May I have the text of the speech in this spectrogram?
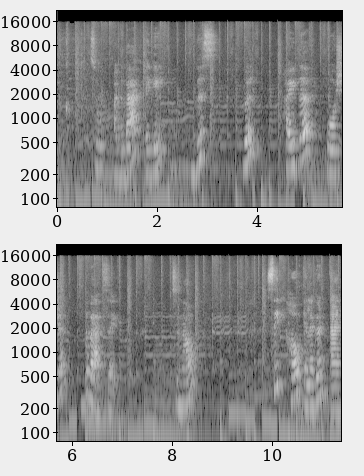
look. So at the back again this will hide the portion the back side. So now see how elegant and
